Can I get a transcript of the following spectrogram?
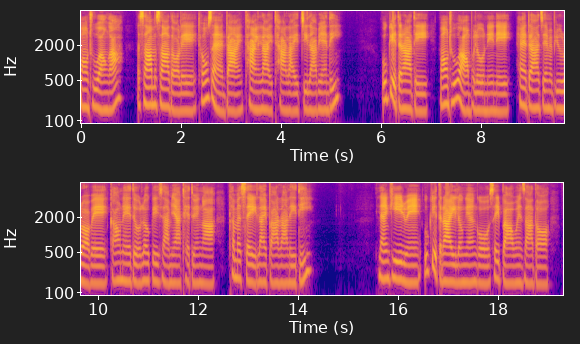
မောင်ထူအောင်ကအစားမစားတော့လဲထုံးစံအတိုင်းထိုင်လိုက်ထားလိုက်ကြည်လာပြန်သည်ဥကေတရာသည်မောင်ထူးအောင်ဘလို့နေနေဟန်တာခြင်းမပြူတော့ပဲခေါင်းထဲသို့လောက်ကိစ္စများထည့်သွင်းကခမစိတ်လိုက်ပါလာလေသည်လန်ခီတွင်ဥကေတရာ၏လုပ်ငန်းကိုစိတ်ပါဝင်စားသော ပ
